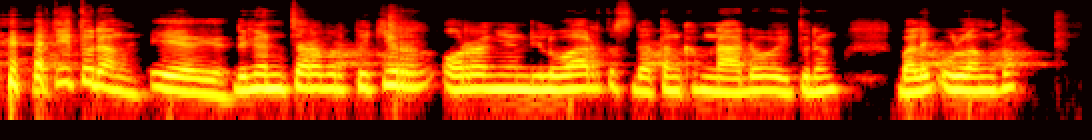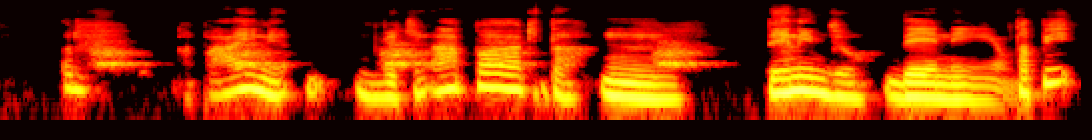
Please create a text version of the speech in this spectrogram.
Berarti itu dong Iya iya. dengan cara berpikir orang yang di luar terus datang ke Manado itu dong balik ulang tuh. Aduh, ngapain ya? Bikin apa kita? Hmm, Denim Jo. denim. Tapi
